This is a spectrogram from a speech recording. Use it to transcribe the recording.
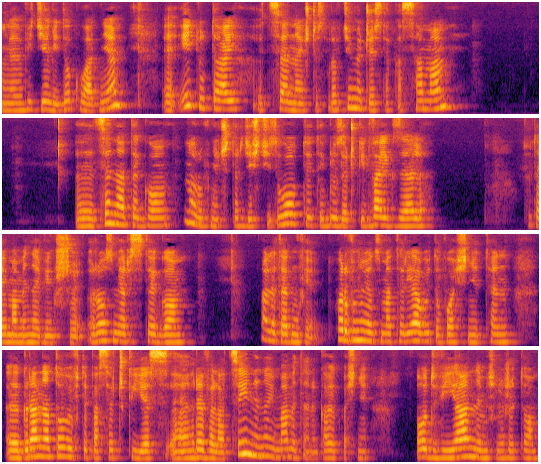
e, widzieli dokładnie. I tutaj cenę jeszcze sprawdzimy, czy jest taka sama. E, cena tego, no również 40 zł, tej bluzeczki 2XL. Tutaj mamy największy rozmiar z tego, ale tak mówię, porównując materiały, to właśnie ten e, granatowy w te paseczki jest e, rewelacyjny. No i mamy ten rękawek właśnie odwijany. Myślę, że to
